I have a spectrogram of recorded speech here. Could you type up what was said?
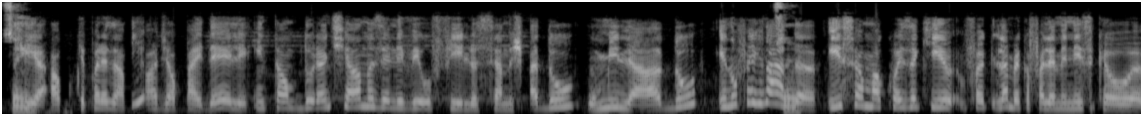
Sim. que, por exemplo, George é o pai dele, então durante anos ele viu o filho sendo espado, humilhado e não fez nada. Isso é uma coisa que foi, lembra que eu falei no início que eu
